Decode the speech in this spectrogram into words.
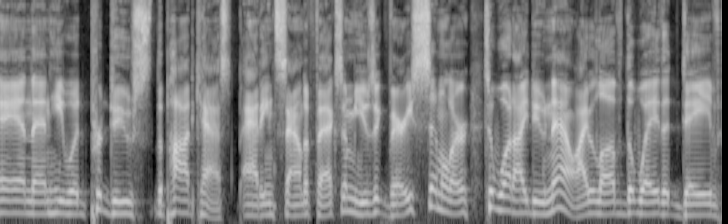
and then he would produce the podcast, adding sound effects and music very similar to what I do now. I love the way that Dave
